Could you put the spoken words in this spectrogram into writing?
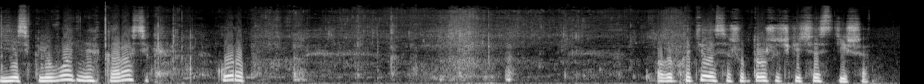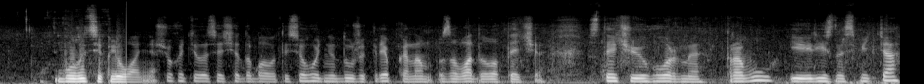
Є клювання, карасик, короб. Але б хотілося, щоб трошечки частіше були ці клювання. Що хотілося ще додати, сьогодні дуже крепко нам завадила течія. З течею горне траву і різне сміття.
